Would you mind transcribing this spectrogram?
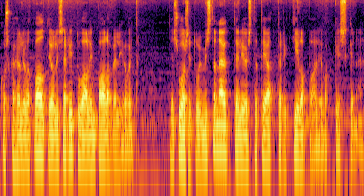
koska he olivat valtiollisen rituaalin palvelijoita, ja suosituimmista näyttelijöistä teatteri kilpailivat keskenään.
